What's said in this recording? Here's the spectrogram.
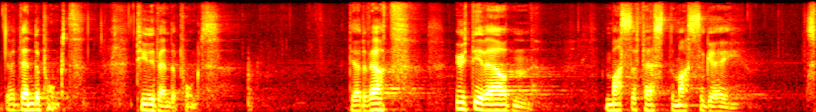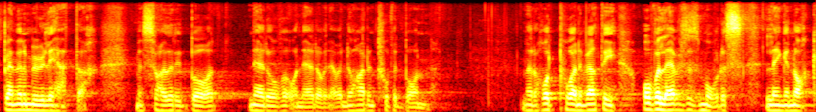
Det er et vendepunkt. Tydelig vendepunkt. De hadde vært ute i verden. Masse fest og masse gøy. Spennende muligheter. Men så hadde de båret nedover og nedover. Nå hadde de truffet bånd. Han hadde holdt på, han hadde vært i overlevelsesmodus lenge nok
